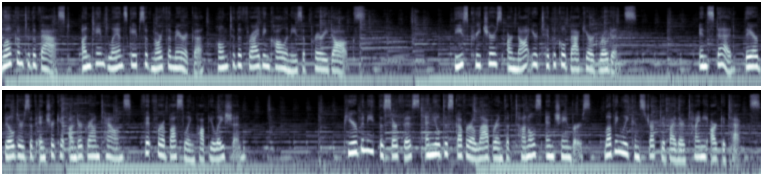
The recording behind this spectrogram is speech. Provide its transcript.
Welcome to the vast, untamed landscapes of North America, home to the thriving colonies of prairie dogs. These creatures are not your typical backyard rodents. Instead, they are builders of intricate underground towns, fit for a bustling population. Peer beneath the surface and you'll discover a labyrinth of tunnels and chambers, lovingly constructed by their tiny architects.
